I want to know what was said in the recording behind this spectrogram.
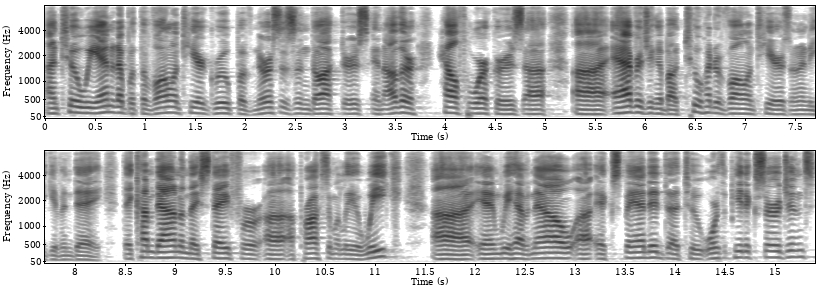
until we ended up with a volunteer group of nurses and doctors and other health workers, uh, averaging about 200 volunteers on any given day. They come down and they stay for approximately a week, and we have now uh, expanded uh, to orthopedic surgeons,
